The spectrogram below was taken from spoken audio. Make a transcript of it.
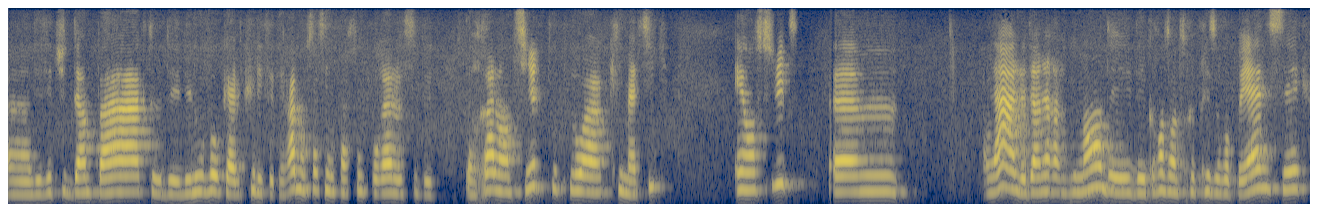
euh, des études d'impact, des, nouveaux calculs, etc. Donc ça, c'est une façon pour elle aussi de, ralentir toute loi climatique. Et ensuite, là, le dernier argument des grandes entreprises européennes, c'est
